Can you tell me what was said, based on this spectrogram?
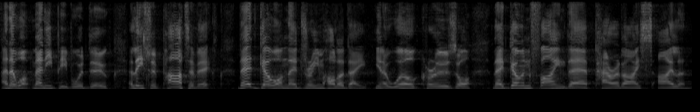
I know what many people would do, at least with part of it. They'd go on their dream holiday, you know, world cruise, or they'd go and find their paradise island.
